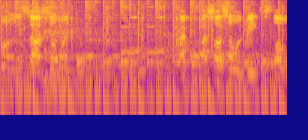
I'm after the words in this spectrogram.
Oh, I saw someone. I, I saw someone beat this level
